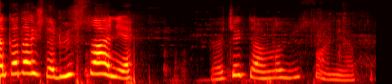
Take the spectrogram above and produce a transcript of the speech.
arkadaşlar 100 saniye. Gerçekten ona 100 saniye yaptık.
